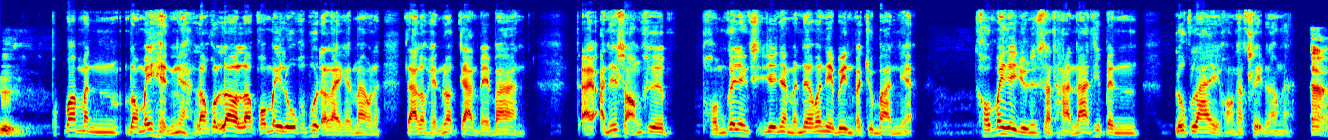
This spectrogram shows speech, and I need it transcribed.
อืมผมว่ามันเราไม่เห็นไงเราก็เราเราก็ไม่รู้เขาพูดอะไรกันมากนะแต่เราเห็นว่าการไปบ้านแต่อันที่สองคือผมก็ยังยืนยันเหมือนเดิมว่าเนวินปัจจุบันเนี่ยเขาไม่ได้อยู่ในสถานะที่เป็นลูกไล่ของทักษิณแล้วไงอ่า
